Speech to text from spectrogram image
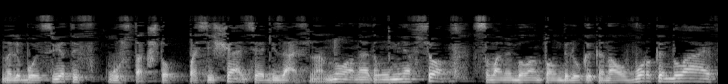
на любой цвет и вкус. Так что посещайте обязательно. Ну а на этом у меня все. С вами был Антон Белюк и канал Work and Life.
